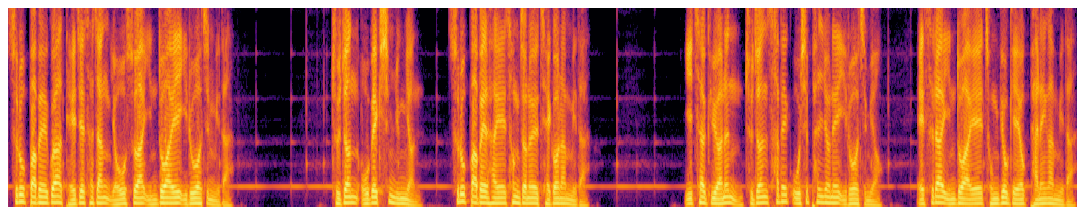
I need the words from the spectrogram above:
수룹바벨과 대제사장 여호수아 인도하에 이루어집니다. 주전 516년 수룹바벨 하에 성전을 재건합니다. 2차 귀환은 주전 458년에 이루어지며 에스라 인도하에 종교개혁 발행합니다.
